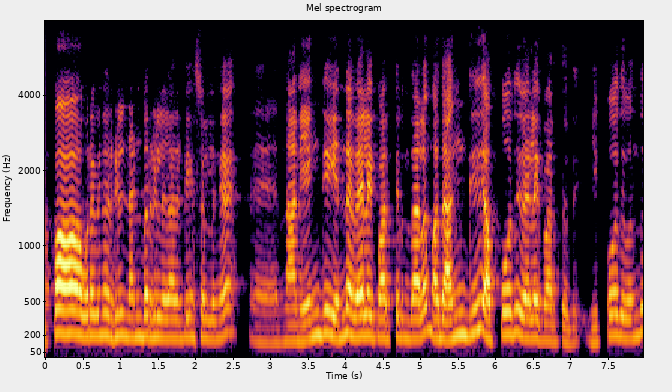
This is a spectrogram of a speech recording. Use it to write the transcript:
அப்பா உறவினர்கள் நண்பர்கள் எல்லார்ட்டையும் சொல்லுங்க. நான் எங்கு என்ன வேலை பார்த்திருந்தாலும் அது அங்கு அப்போது வேலை பார்த்தது. இப்போது வந்து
